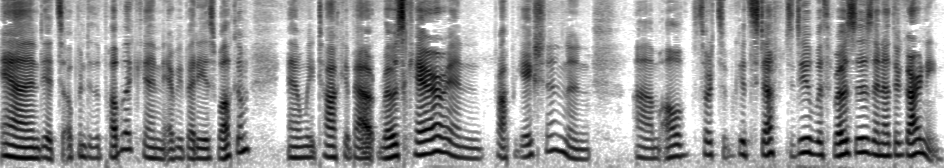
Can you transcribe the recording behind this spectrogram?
and it's open to the public, and everybody is welcome. And we talk about rose care and propagation and um, all sorts of good stuff to do with roses and other gardening.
